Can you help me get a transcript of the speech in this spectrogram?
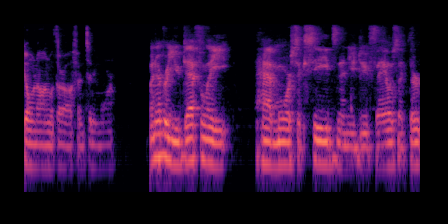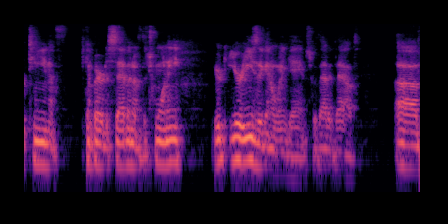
going on with our offense anymore. Whenever you definitely have more succeeds than you do fails, like 13 of compared to seven of the 20, you're you're easily going to win games without a doubt. Uh,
